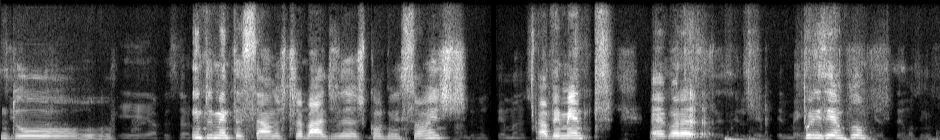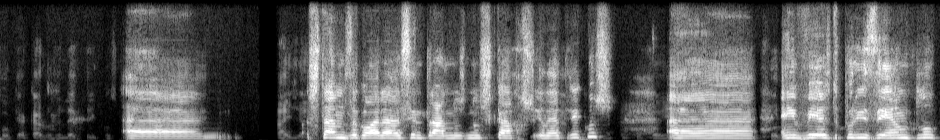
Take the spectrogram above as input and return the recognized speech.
do implementação dos trabalhos das convenções. Obviamente, agora, por exemplo, uh, estamos agora a centrar-nos nos carros elétricos, uh, em vez de, por exemplo,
